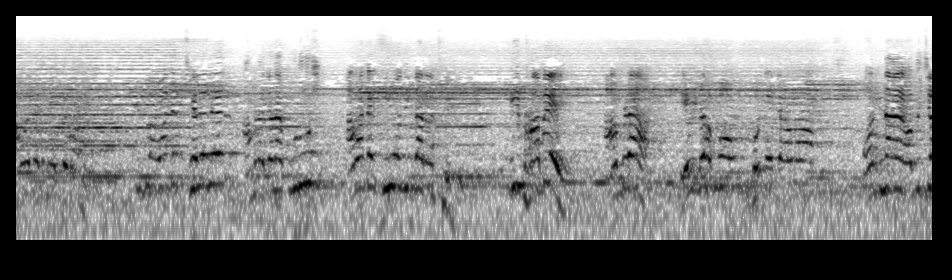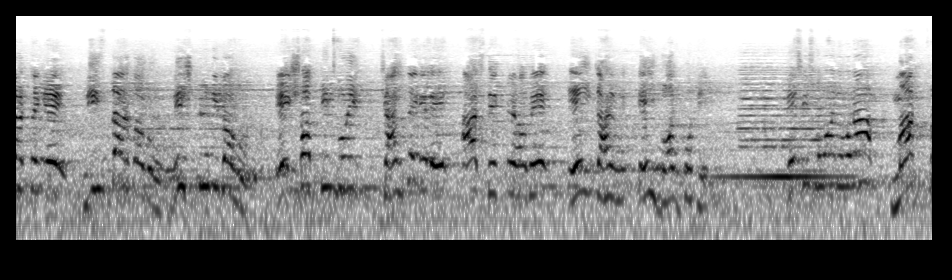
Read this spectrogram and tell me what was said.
আমাদের বলতে পারে। কিন্তু আমাদের ছেলেদের, আমরা যারা পুরুষ, আমাদের কি অধিকার আছে? কীভাবে আমরা এই রকম ঘটে যাওয়া অন্যায় অবিচার থেকে নিস্তার পাবো, নিষ্কৃতি পাবো? এই সব কিছুই জানতে গেলে আজ দেখতে হবে এই কাহিনী, এই গল্পটি। বেশি সময় নেব না, মাত্র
